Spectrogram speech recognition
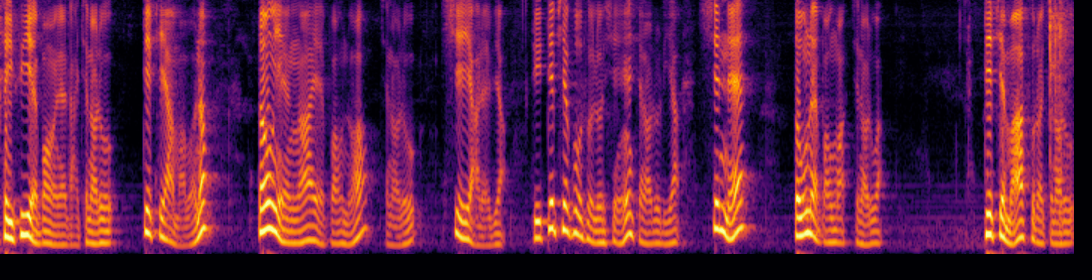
ထိပ်စီးရယ်ပေါင်းရင်လည်းဒါကျွန်တော်တို့တစ်ဖြစ်ရမှာပေါ့နော်3ရယ်9ရယ်ပေါင်းတော့ကျွန်တော်တို့8ရတယ်ဗျဒီတစ်ဖြစ်ဖို့ဆိုလို့ရှိရင်ကျွန်တော်တို့ဒီက8နဲ့3နဲ့ပေါင်းမှကျွန်တော်တို့ကတစ်ဖြစ်မှာဆိုတော့ကျွန်တော်တို့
